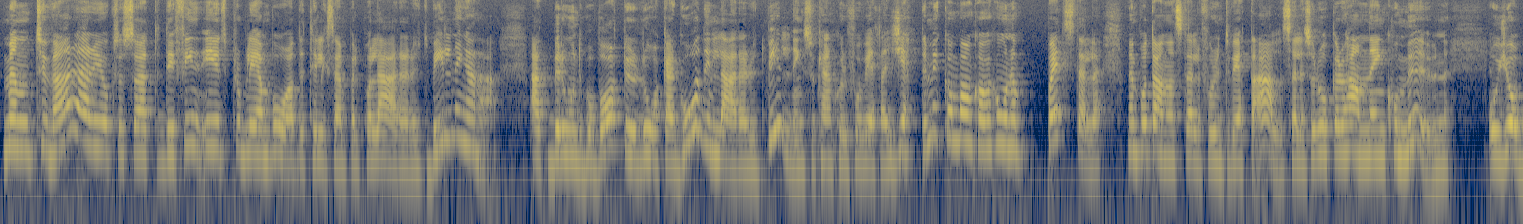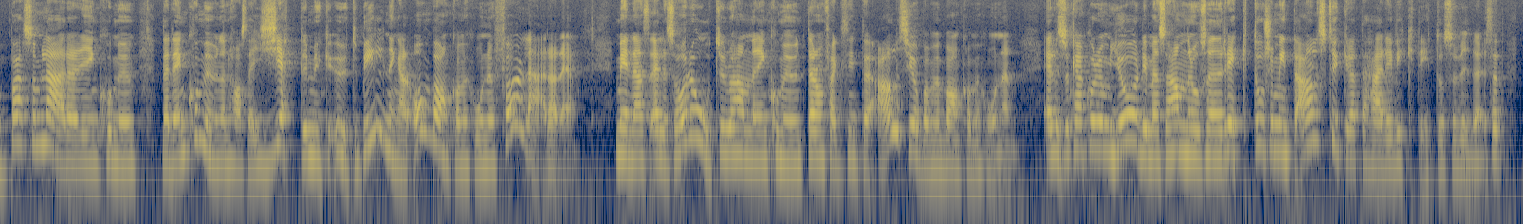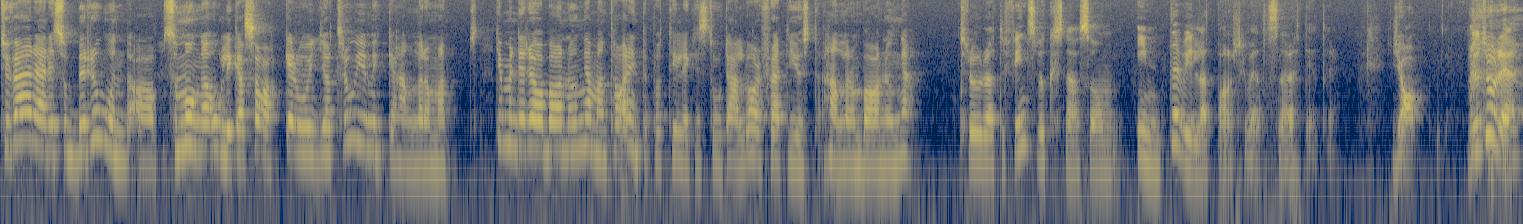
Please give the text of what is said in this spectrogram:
Men tyvärr är det ju också så att det är ett problem både till exempel på lärarutbildningarna. Att beroende på vart du råkar gå din lärarutbildning så kanske du får veta jättemycket om barnkonventionen på ett ställe, men på ett annat ställe får du inte veta alls. Eller så råkar du hamna i en kommun och jobba som lärare i en kommun där den kommunen har så här jättemycket utbildningar om barnkonventionen för lärare. Medans, eller så har du otur och hamnar i en kommun där de faktiskt inte alls jobbar med barnkonventionen. Eller så kanske de gör det men så hamnar du hos en rektor som inte alls tycker att det här är viktigt och så vidare. Så att, tyvärr är det så beroende av så många olika saker och jag tror ju mycket handlar om att ja, men det rör barn och unga, man tar inte på tillräckligt stort allvar för att det just handlar om barn och unga. Tror du att det finns vuxna som inte vill att barn ska veta sina rättigheter? Ja. Du tror det?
